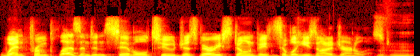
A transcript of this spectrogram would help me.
went from pleasant and civil to just very stone faced and said, "Well, he's not a journalist." Mm-hmm.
